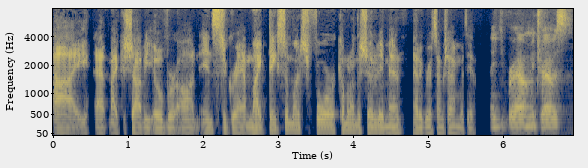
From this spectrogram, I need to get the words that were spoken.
I, at Mike Ashabi over on Instagram. Mike, thanks so much for coming on the show today, man. had a great time chatting with you. Thank you for having me, Travis.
